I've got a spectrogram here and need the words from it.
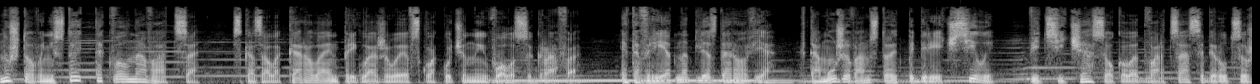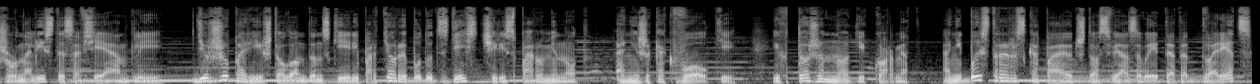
Ну что вы, не стоит так волноваться. — сказала Каролайн, приглаживая всклокоченные волосы графа. «Это вредно для здоровья. К тому же вам стоит поберечь силы, ведь сейчас около дворца соберутся журналисты со всей Англии. Держу пари, что лондонские репортеры будут здесь через пару минут. Они же как волки. Их тоже ноги кормят. Они быстро раскопают, что связывает этот дворец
